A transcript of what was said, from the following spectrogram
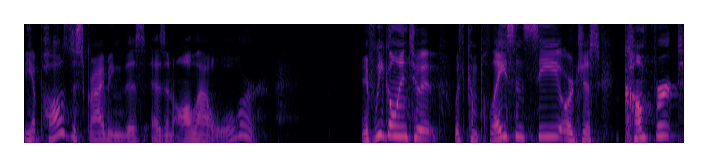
and yet, Paul's describing this as an all out war. And if we go into it with complacency or just comfort,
